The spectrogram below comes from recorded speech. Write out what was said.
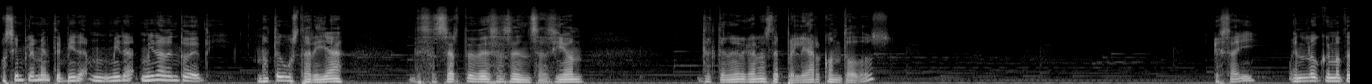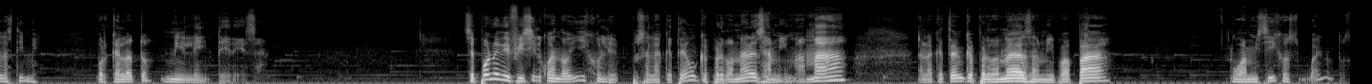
O simplemente mira, mira, mira dentro de ti. ¿No te gustaría deshacerte de esa sensación de tener ganas de pelear con todos? Es ahí, en algo que no te lastime, porque al otro ni le interesa. Se pone difícil cuando, híjole, pues a la que tengo que perdonar es a mi mamá, a la que tengo que perdonar es a mi papá o a mis hijos. Bueno, pues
